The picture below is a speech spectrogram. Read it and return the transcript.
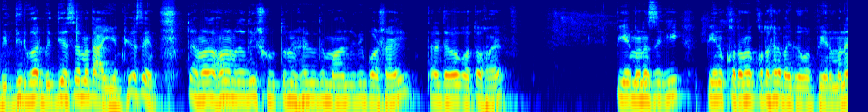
বৃদ্ধির গড় বৃদ্ধি আছে আমাদের আইএম ঠিক আছে? তো আমরা যখন আমরা যদি সূত্র অনুসারে যদি মান যদি বসাই, তাহলে দেখো কত হয়? পিএন মানে হচ্ছে কি পিএন কত আমরা কত সাল বাইর করব? পিএন মানে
